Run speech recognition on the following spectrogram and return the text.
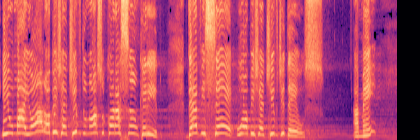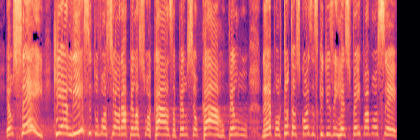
E o maior objetivo do nosso coração, querido, deve ser o objetivo de Deus. Amém? Eu sei que é lícito você orar pela sua casa, pelo seu carro, pelo, né, por tantas coisas que dizem respeito a você,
